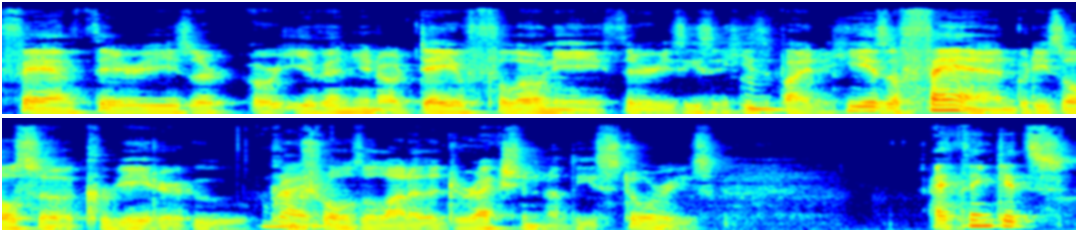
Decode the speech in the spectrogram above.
fan theories, or or even you know Dave Filoni theories, he's he's by he is a fan, but he's also a creator who Right. controls a lot of the direction of these stories. I think it's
